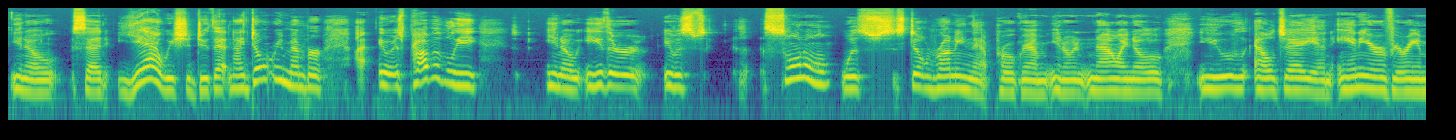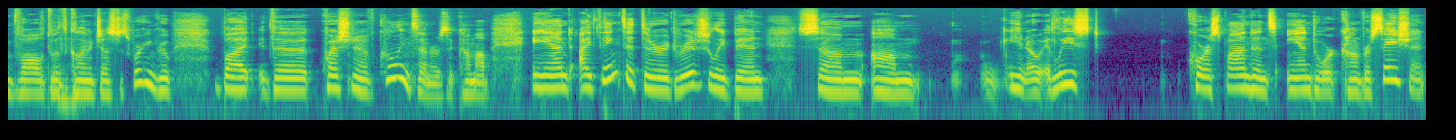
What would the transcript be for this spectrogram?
you know, said, yeah, we should do that. And I don't remember. It was probably, you know, either it was Sonal was still running that program. You know, now I know you, LJ, and Annie are very involved with mm-hmm. the Climate Justice Working Group, but the question of cooling centers had come up. And I think that there had originally been some, um, you know, at least correspondence and or conversation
